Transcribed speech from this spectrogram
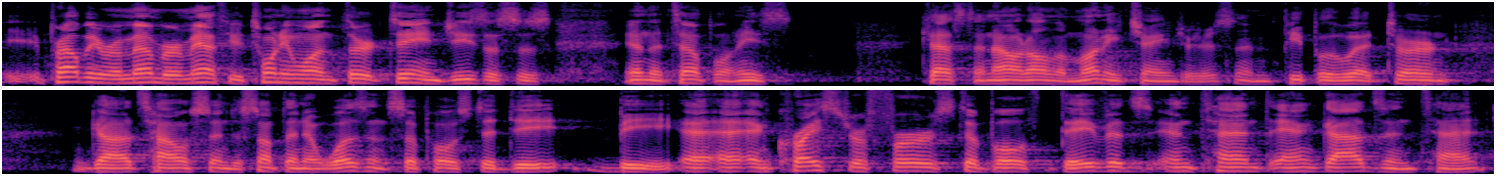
you probably remember Matthew 21 13, Jesus is in the temple and he's casting out all the money changers and people who had turned God's house into something it wasn't supposed to de- be. And Christ refers to both David's intent and God's intent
